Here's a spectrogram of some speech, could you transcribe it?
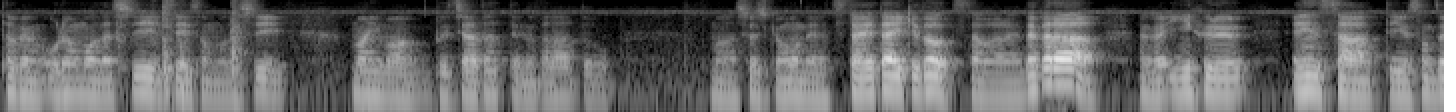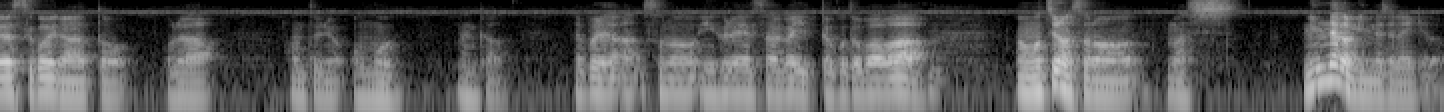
多分俺もだしせいさんもだしまあ今ぶち当たってるのかなと、まあ、正直思うんだよね。伝えたいけど伝わらない。だからなんかインフルエンサーっていう存在はすごいなと俺は本当に思う。なんかやっぱりあそのインフルエンサーが言った言葉は、まあ、もちろんその、まあ、しみんながみんなじゃないけど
